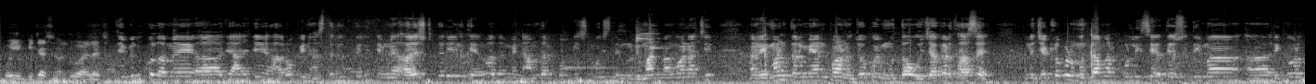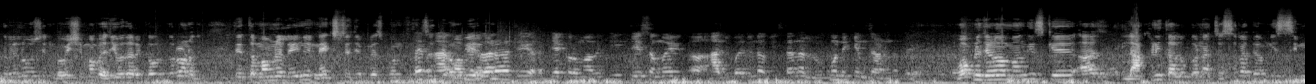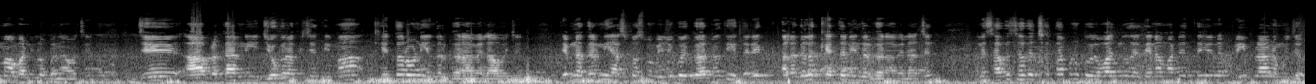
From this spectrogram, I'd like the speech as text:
કોઈ બીજા સંડોવાયેલા છે? જે બિલકુલ. અમે જે આજે આરોપીને હસ્તગત કરી તેમને અરેસ્ટ કરી અને ત્યારબાદ અમે નામદાર કોર્ટની સમક્ષ તેમનું રિમાન્ડ માંગવાના છે. અને રિમાન્ડ દરમિયાન પણ જો કોઈ મુદ્દાઓ ઉજાગર થશે અને જેટલો પણ મુદ્દામાલ પોલીસે અત્યાર સુધીમાં રિકવર કરેલો છે અને ભવિષ્યમાં હજી વધારે રિકવર કરવાનો છે તે તમામને લઈને નેક્સ્ટ જે પ્રેસ કોન્ફરન્સ દ્વારા જે હત્યા કરવામાં આવી હતી તે સમયે આજુબાજુના વિસ્તારના લોકોને કેમ જાણ ન થઈ? હું આપને જણાવવા માંગીશ કે આ લાખણી તાલુકાના જસરા ગામની સીમમાં બનેલો બનાવ છે જે આ પ્રકારની જિયોગ્રાફી છે તેમાં ખેતરોની અંદર ઘર આવેલા હોય છે. તેમના ઘરની આસપાસમાં બીજું કોઈ ઘર નથી દરેક અલગ અલગ ખેતરની અંદર ઘર આવેલા છે. અને સાથે સાથે છતાં પણ કોઈ અવાજ ન થાય તેના માટે થઈ અને પ્રી પ્લાન મુજબ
